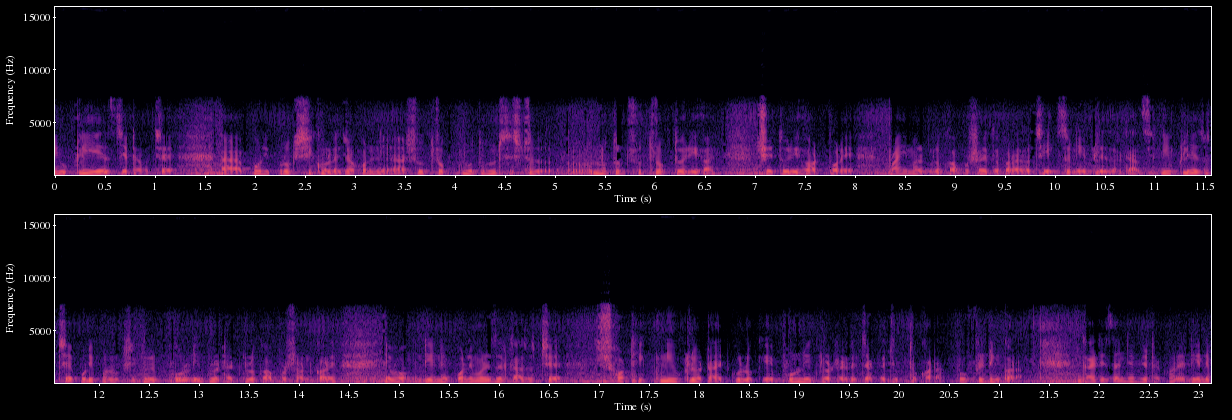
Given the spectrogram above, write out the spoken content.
নিউক্লিয়েস যেটা হচ্ছে পরিপূরক শিকলে যখন সূত্র, নতুন সৃষ্ট, নতুন সূত্রক তৈরি হয়, সে তৈরি হওয়ার পরে প্রাইমারগুলোকে অপসারিত করা হচ্ছে এক্সো নিউক্লিয়াসের কাজ। নিউক্লিয়াস হচ্ছে পরিপূরক শিকলের ভুল নিউক্লিওটাইডগুলোকে অপসারণ করে এবং ডিএনএ পলিমারেজের কাজ হচ্ছে সঠিক নিউক্লিওটাইডগুলোকে ভুল নিউক্লিওটাইডের জায়গায় যুক্ত করা প্রুফ রিডিং করা। গাইডেজ এনজাইম যেটা করে ডিএনএ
